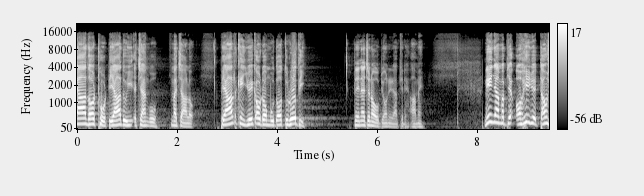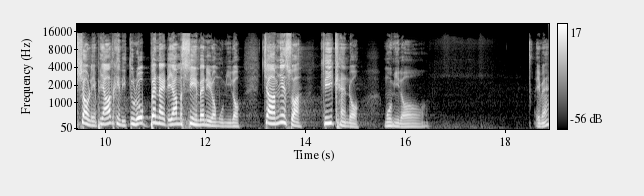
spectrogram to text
ရားသောထိုတရားသူ၏အကြံကို မှတ်ကြလော့ဘုရားသခင်ရွေးကောက်တော်မူသောသူတို့သည်သင်နဲ့ကျွန်တော်ကိုပြောနေတာဖြစ်တယ်အာမင်နေညာမပြတ်အော်ဟစ်၍တောင်းလျှောက်လင်ဘုရားသခင်သည်သူတို့ဘက်၌တရားမစင်ဘဲနေတော်မူမည်လောကြာမြင့်စွာသီးခံတော်မူမည်လောအာမင်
